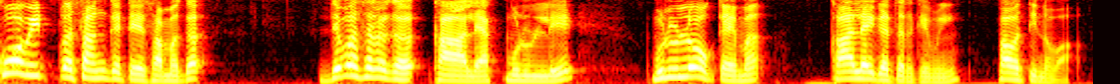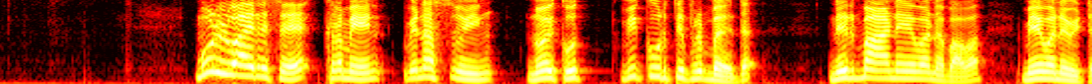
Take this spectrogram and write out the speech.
කෝවිට් වසංගතය සමඟ දෙවසර කාලයක් මුළුල්ලේ මුළු ලෝකයම කාලයගතරකමින් පවතිනවා. මුල් වෛරසය ක්‍රමයෙන් වෙනස්වුවින් නොයකුත් විකෘති ප්‍රබේද නිර්මාණය වන බව මේ වන විට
